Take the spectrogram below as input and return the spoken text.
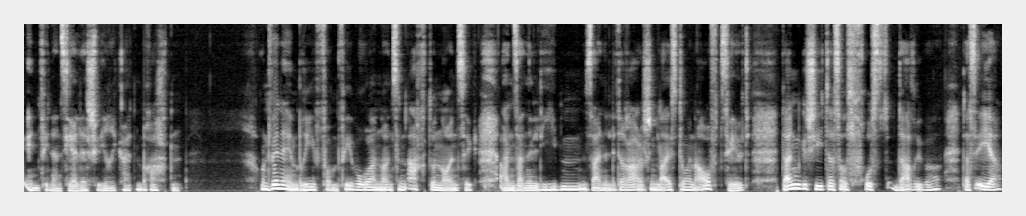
in finanzielle Schwierigkeiten brachten. Und wenn er im Brief vom Februar 1998 an seine Lieben, seine literarischen Leistungen aufzählt, dann geschieht das aus Frust darüber, dass er,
